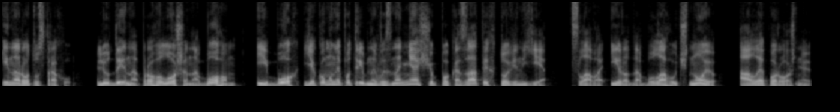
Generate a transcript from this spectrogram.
і народ у страху. Людина, проголошена Богом, і Бог, якому не потрібне визнання, щоб показати, хто він є. Слава Ірода була гучною, але порожньою.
